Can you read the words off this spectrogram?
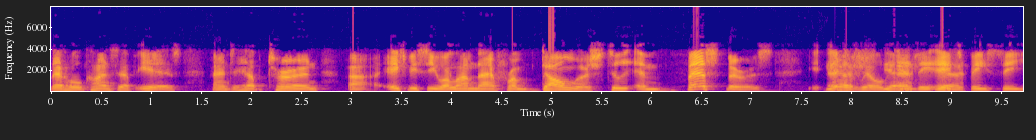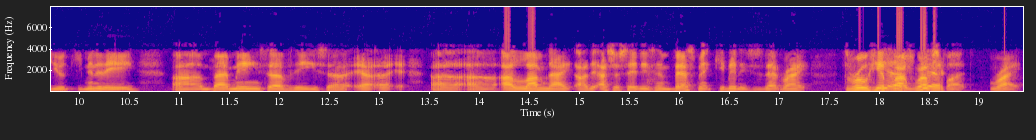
that whole concept is, and to help turn uh, HBCU alumni from donors to investors, yes, will, yes, in the yes. HBCU community. Uh, by means of these uh, uh, uh alumni, I should say these investment committees. Is that right? Through Hip Hop yes, GrubSpot. Yes. Right.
